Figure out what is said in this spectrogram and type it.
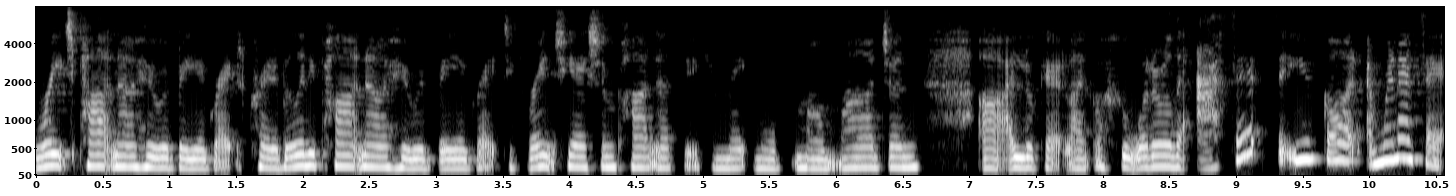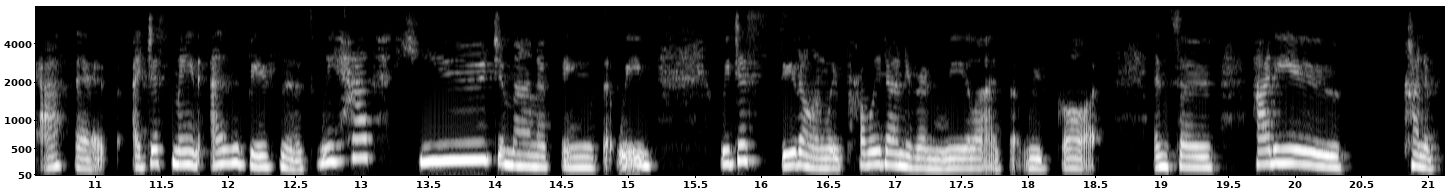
reach partner, who would be a great credibility partner, who would be a great differentiation partner so you can make more, more margin. Uh, I look at like, who, what are all the assets that you've got? And when I say assets, I just mean as a business, we have a huge amount of things that we, we just sit on. We probably don't even realize that we've got. And so how do you kind of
